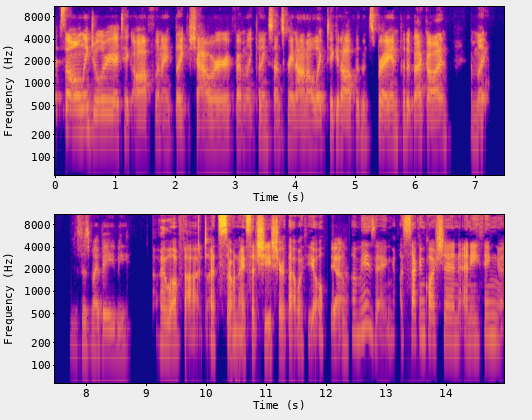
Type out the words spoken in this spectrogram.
It's the only jewelry I take off when I like shower. If I'm like putting sunscreen on, I'll like take it off and then spray and put it back on. I'm like, this is my baby. I love that. It's so nice that she shared that with you. Yeah. Amazing. A second question anything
